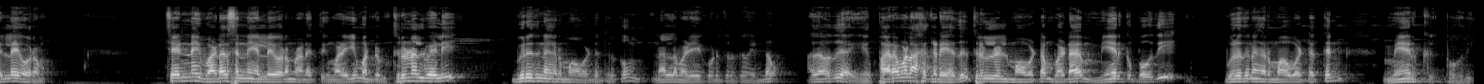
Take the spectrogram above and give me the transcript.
எல்லையோரம் சென்னை வட சென்னை எல்லையோரம் அனைத்து மழையும் மற்றும் திருநெல்வேலி விருதுநகர் மாவட்டத்திற்கும் நல்ல மழையை கொடுத்துருக்க வேண்டும். அதாவது பரவலாக கிடையாது. திருநெல்வேலி மாவட்டம் வட மேற்கு பகுதி விருதுநகர் மாவட்டத்தின் மேற்கு பகுதி.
